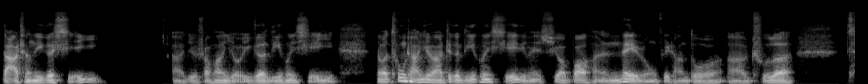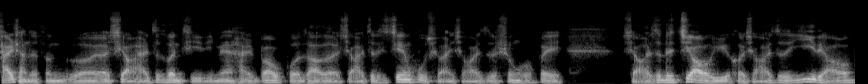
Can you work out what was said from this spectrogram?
达成了一个协议啊，就双方有一个离婚协议。那么通常情况下，这个离婚协议里面需要包含的内容非常多啊，除了。财产的分割，小孩子的问题里面还包括到了小孩子的监护权、小孩子的生活费、小孩子的教育和小孩子的医疗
